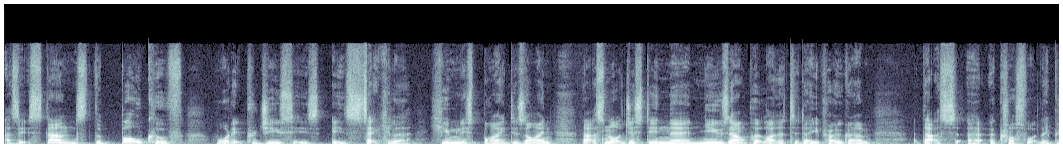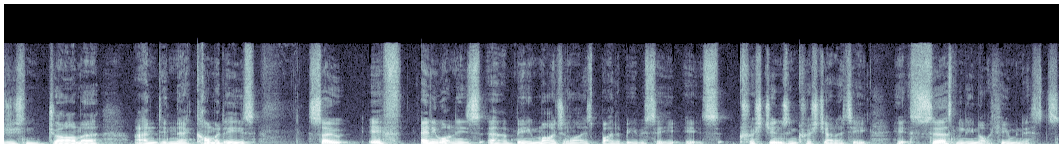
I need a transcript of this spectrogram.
as it stands. The bulk of what it produces is secular humanist by design. That's not just in their news output like the Today programme, that's uh, across what they produce in drama and in their comedies. So if anyone is uh, being marginalised by the BBC, it's Christians and Christianity, it's certainly not humanists.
